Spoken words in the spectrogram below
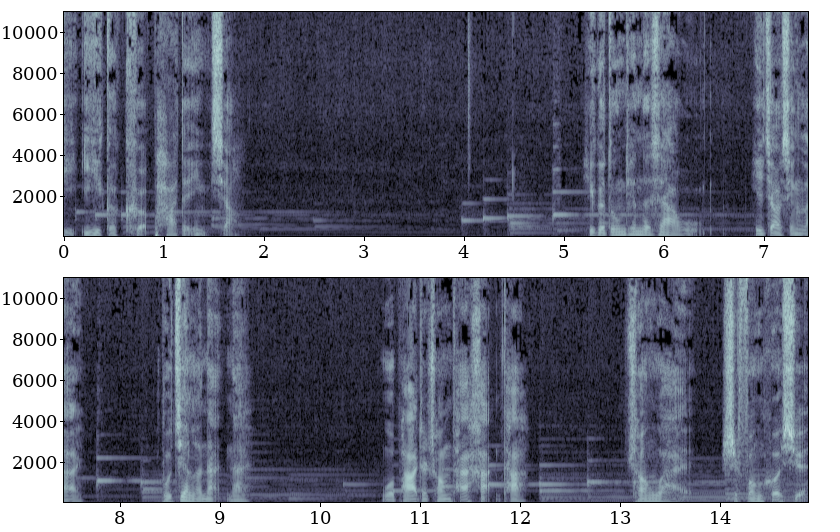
第一个可怕的印象。一个冬天的下午，一觉醒来，不见了奶奶。我趴着窗台喊她，窗外是风和雪。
